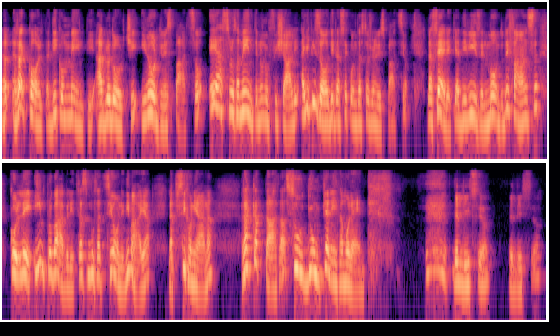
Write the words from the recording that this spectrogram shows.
raccolta di commenti agrodolci in ordine sparso e assolutamente non ufficiali agli episodi della seconda stagione di Spazio, la serie che ha diviso il mondo dei fans con le improbabili trasmutazioni di Maya, la psiconiana, raccattata su di un pianeta morente. bellissimo, bellissimo.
